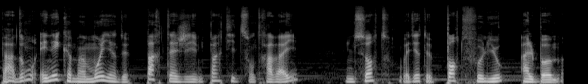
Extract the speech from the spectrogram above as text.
pardon, est né comme un moyen de partager une partie de son travail, une sorte, on va dire, de portfolio album.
